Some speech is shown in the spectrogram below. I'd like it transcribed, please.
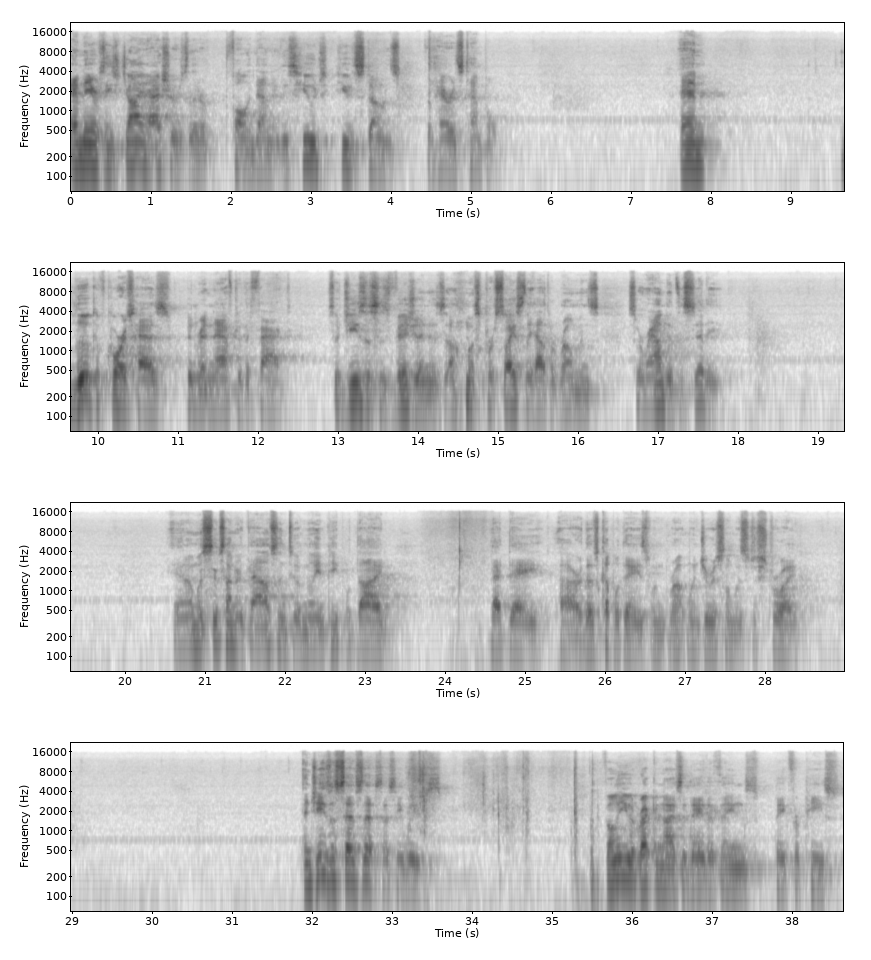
And there's these giant ashlars that are falling down there, these huge, huge stones from Herod's temple. And Luke, of course, has been written after the fact. So Jesus' vision is almost precisely how the Romans surrounded the city. And almost 600,000 to a million people died that day, uh, or those couple days when, when Jerusalem was destroyed. And Jesus says this as he weeps If only you had recognized the day that things bake for peace,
